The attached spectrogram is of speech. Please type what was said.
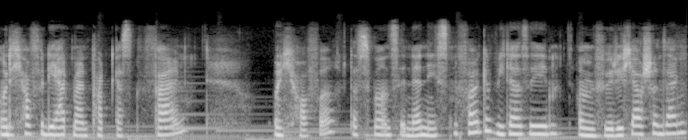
Und ich hoffe, dir hat mein Podcast gefallen. Und ich hoffe, dass wir uns in der nächsten Folge wiedersehen. Und würde ich auch schon sagen,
